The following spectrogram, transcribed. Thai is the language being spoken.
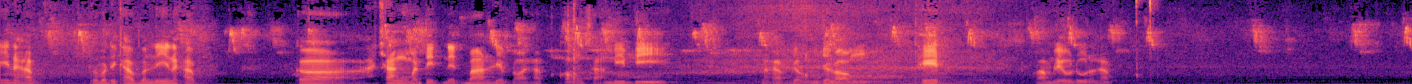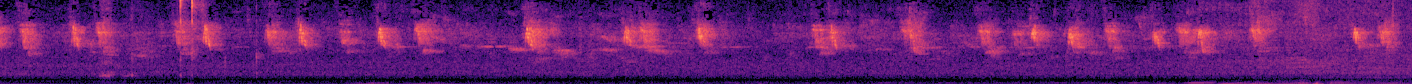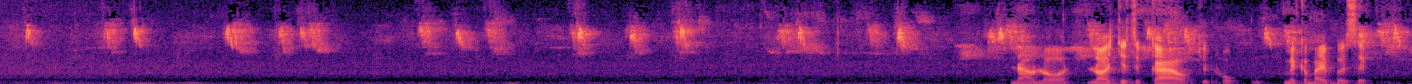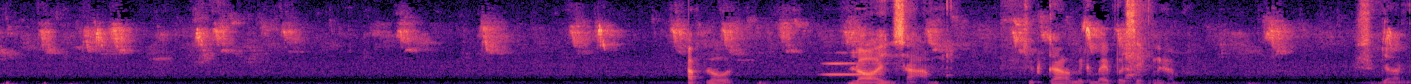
นี้นะครับ สวัสดีครับวันนี้นะครับ ก็ช่างมาติดเน็ตบ้านเรียบร้อยครับของ 3BB นะครับ เดี๋ยวผมจะลองเทสความเร็วดูนะครับ ดาวน์โหลด 179.6 เมกะไบต์ per sec อัพโหลด 103.9 เมกะไบต์ per sec นะครับ สุดยอด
